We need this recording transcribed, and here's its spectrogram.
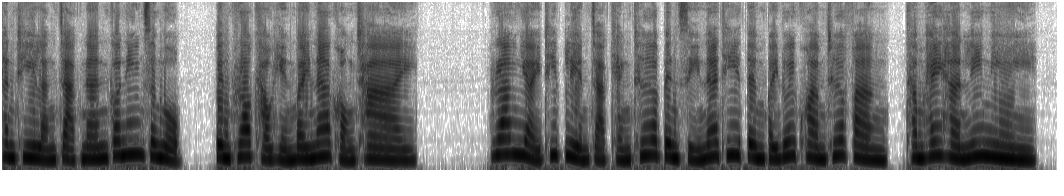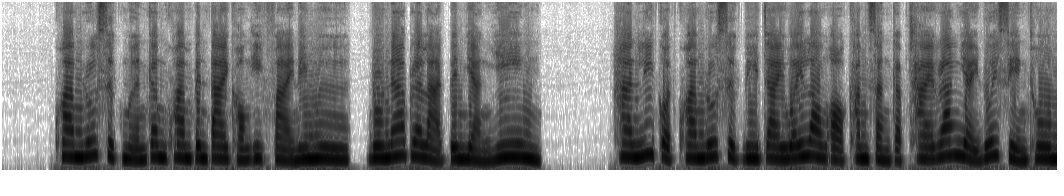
ทันทีหลังจากนั้นก็นิ่งสงบ เป็นเพราะเขาเห็นใบหน้าของชาย ร่างใหญ่ที่เปลี่ยนจากแข็งเทื่อเป็นสีหน้าที่เต็มไปด้วยความเชื่อฟังทำให้ฮานลี่มี ความรู้สึกเหมือนกำความเป็นตายของอีกฝ่ายในมือ ดูน่าประหลาดเป็นอย่างยิ่งฮานลี่กดความรู้สึกดีใจไว้ลองออกคำสั่งกับชายร่างใหญ่ด้วยเสียงทุ้ม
